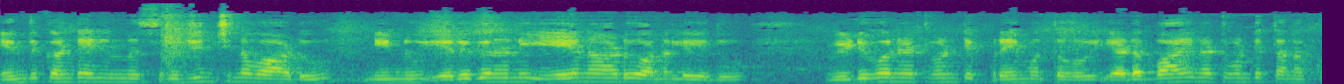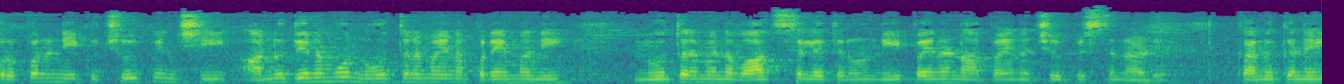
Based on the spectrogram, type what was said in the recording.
ఎందుకంటే నిన్ను సృజించిన వాడు నిన్ను ఎరుగనని ఏనాడు అనలేదు. విడివనటువంటి ప్రేమతో ఎడబాయినటువంటి తన కృపను నీకు చూపించి అనుదినము నూతనమైన ప్రేమని నూతనమైన వాత్సల్యతను నీపైన నా పైన చూపిస్తున్నాడు. కనుకనే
